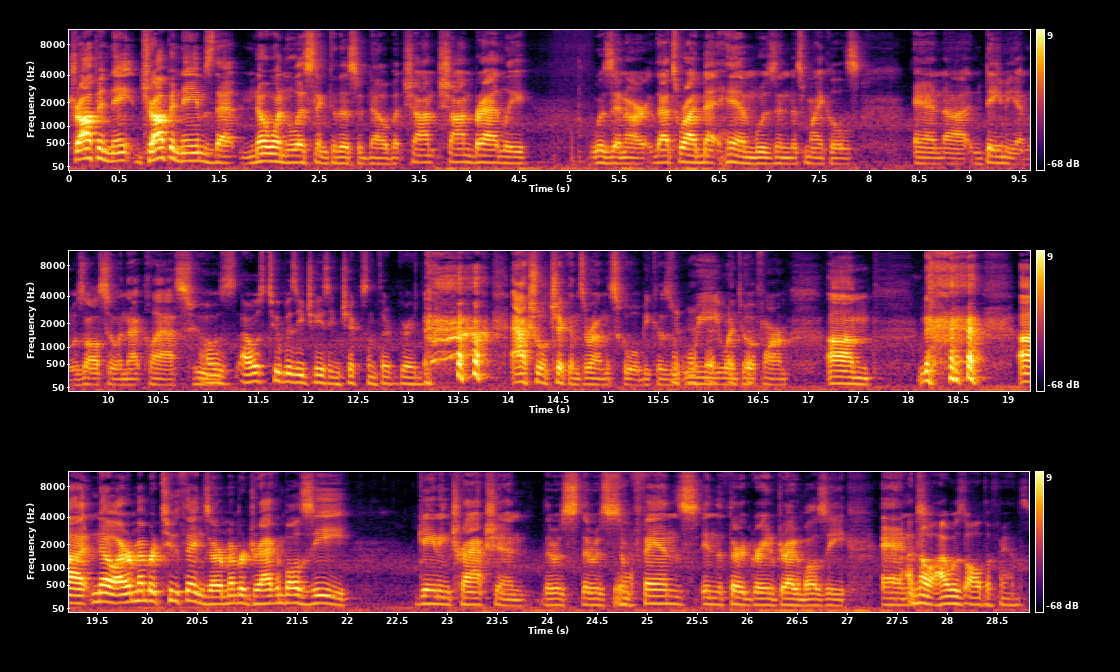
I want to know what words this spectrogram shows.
dropping na- dropping names that no one listening to this would know, but Sean Sean Bradley was in our. That's where I met him. Was in Miss Michaels, and uh, Damien was also in that class. Who I was I was too busy chasing chicks in third grade. actual chickens around the school because we went to a farm. Um, uh, no, I remember two things. I remember Dragon Ball Z gaining traction. There was there was some Yeah. fans in the third grade of Dragon Ball Z, and I know I was all the fans.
